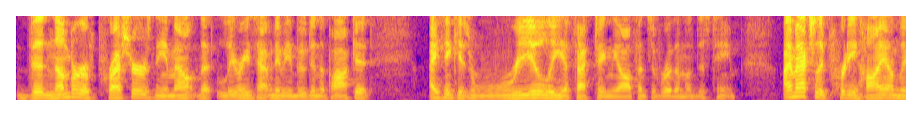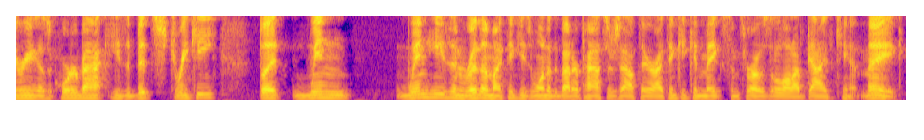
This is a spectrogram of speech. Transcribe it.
the number of pressures, the amount that Leary's having to be moved in the pocket, I think is really affecting the offensive rhythm of this team. I'm actually pretty high on Leary as a quarterback. He's a bit streaky, but when when he's in rhythm, I think he's one of the better passers out there. I think he can make some throws that a lot of guys can't make.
